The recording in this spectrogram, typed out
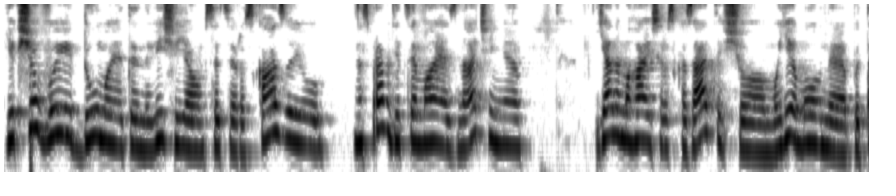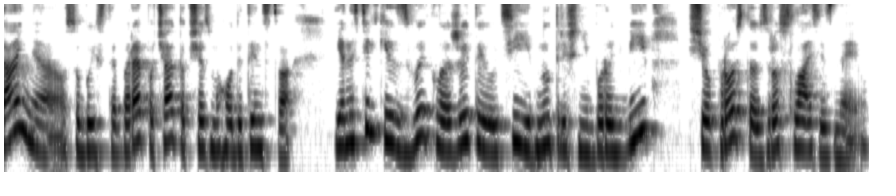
Якщо ви думаєте, навіщо я вам все це розказую, насправді це має значення. Я намагаюся розказати, що моє мовне питання особисте бере початок ще з мого дитинства. Я настільки звикла жити у цій внутрішній боротьбі, що просто зрослася з нею.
